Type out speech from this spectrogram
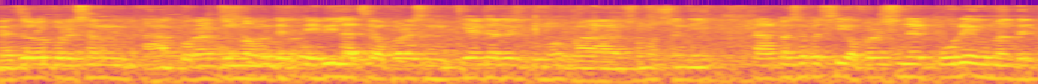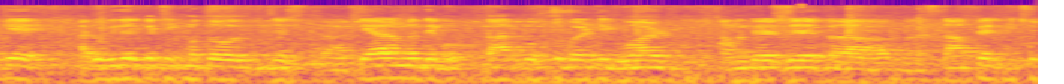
মেজর অপারেশন করার জন্য আমাদের টেবিল আছে অপারেশন থিয়েটারের কোনো সমস্যা নেই। তার পাশাপাশি অপারেশনের পরে ওনাদেরকে রোগীদেরকে ঠিকমতো যে কেয়ার আমরা দেবো তার পোস্টোবায়োটিক ওয়ার্ড আমাদের যে স্টাফের কিছু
